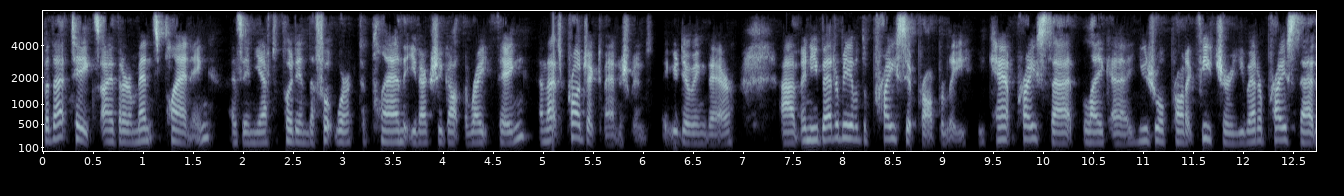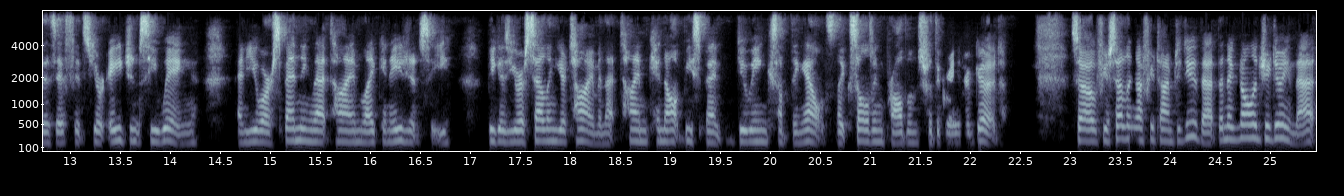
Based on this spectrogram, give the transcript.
But that takes either immense planning, as in you have to put in the footwork to plan that you've actually got the right thing, and that's project management that you're doing there. Um, and you better be able to price it properly. You can't price that like a usual product feature. You better price that as if it's your agency wing and you are spending that time like an agency because you are selling your time and that time cannot be spent doing something else like solving problems for the greater good. So if you're selling off your time to do that, then acknowledge you're doing that.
